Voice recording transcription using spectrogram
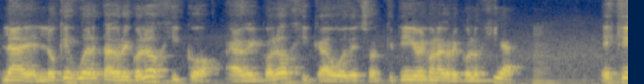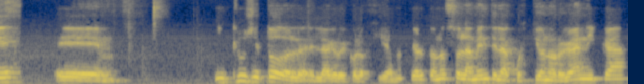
lo que es huerta agroecológico, agroecológica o de eso, que tiene que ver con la agroecología, mm. es que eh, incluye todo la, agroecología, ¿no es cierto? No solamente la cuestión orgánica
